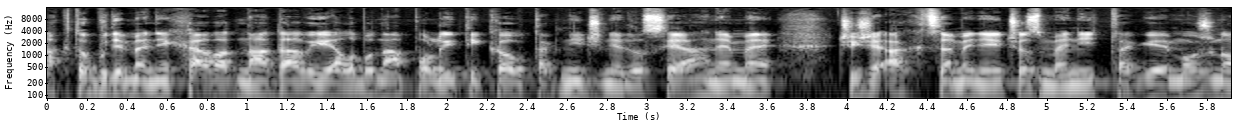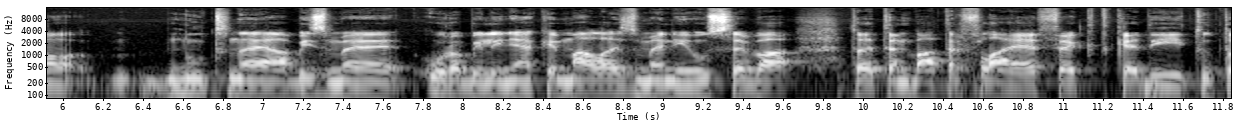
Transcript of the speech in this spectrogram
ak to budeme nechávať na davy alebo na politikov, tak nič nedosiahneme. Čiže ak chceme niečo zmeniť, tak je možno nutné, aby sme urobili nejaké malé zmeny u seba. To je ten butterfly efekt, kedy tuto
